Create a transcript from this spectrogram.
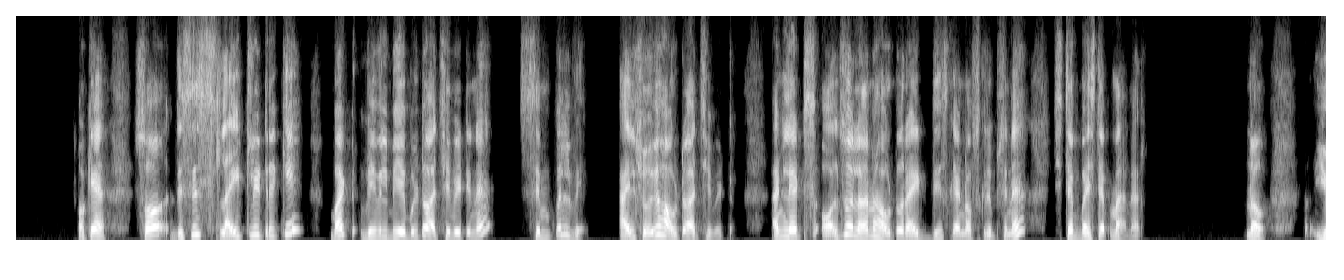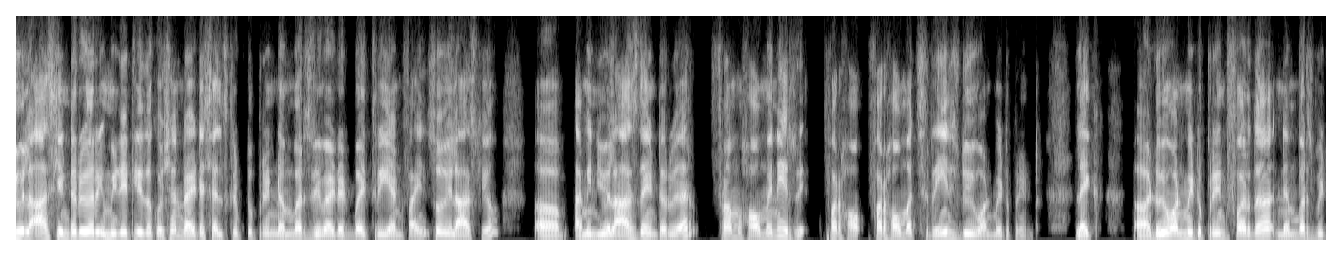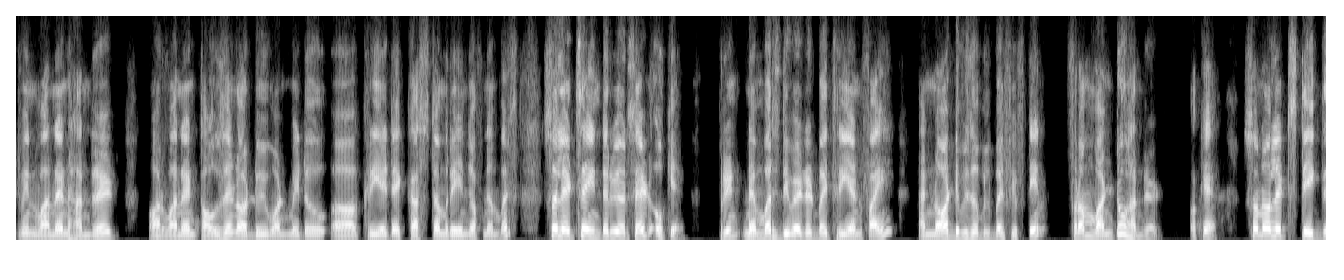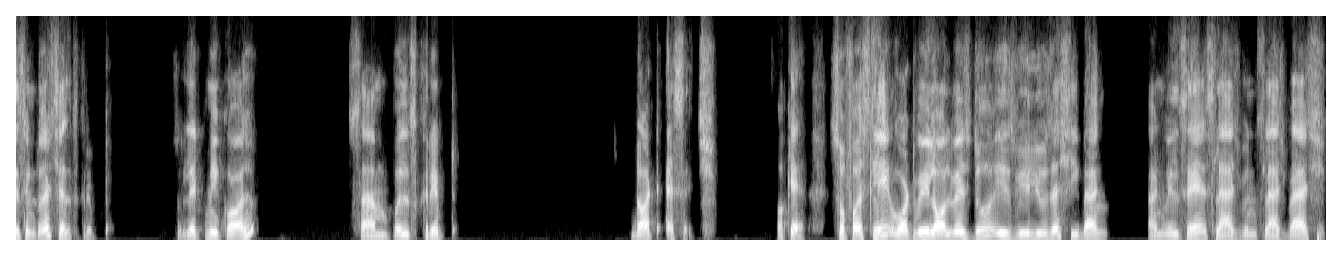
Okay. So this is slightly tricky, but we will be able to achieve it in a simple way. I'll show you how to achieve it. And let's also learn how to write these kind of scripts in a step-by-step -step manner. Now, you will ask interviewer immediately the question, write a shell script to print numbers divided by 3 and 5. So you'll ask you, uh, I mean, you will ask the interviewer from how many, for how, for how much range do you want me to print? Like, uh, do you want me to print for the numbers between 1 and 100 or 1 and 1000 or do you want me to uh, create a custom range of numbers? So let's say interviewer said, okay, print numbers divided by 3 and 5 and not divisible by 15 from 1 to 100. Okay. So now let's take this into a shell script. So let me call sample script dot sh. Okay. So firstly, what we'll always do is we'll use a shebang and we'll say slash bin slash bash.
